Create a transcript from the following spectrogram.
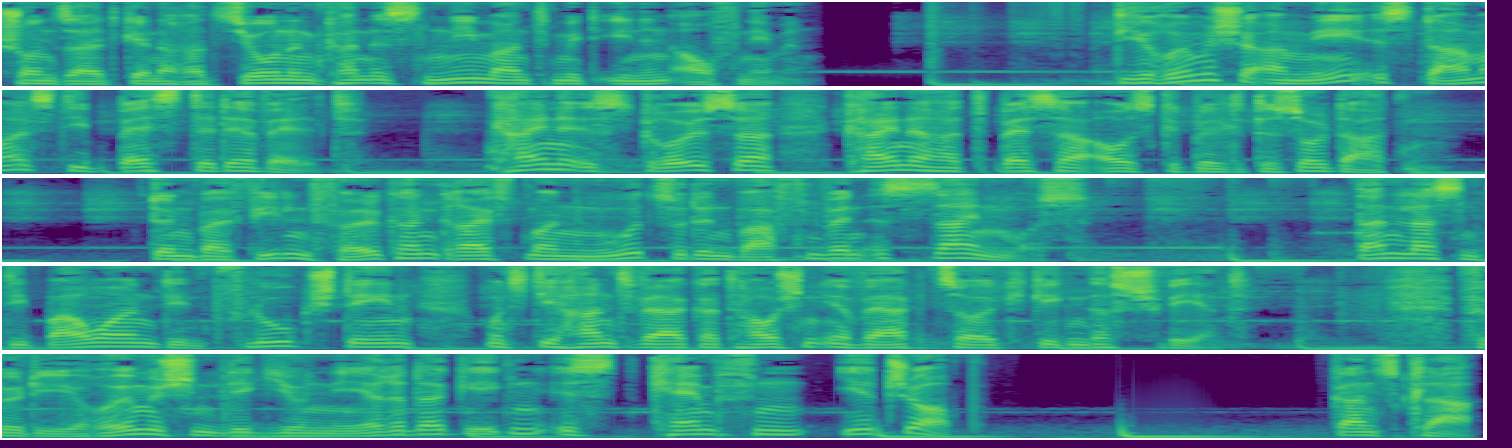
Schon seit Generationen kann es niemand mit ihnen aufnehmen. Die römische Armee ist damals die beste der Welt. Keine ist größer, keine hat besser ausgebildete Soldaten. Denn bei vielen Völkern greift man nur zu den Waffen, wenn es sein muss. Dann lassen die Bauern den Pflug stehen und die Handwerker tauschen ihr Werkzeug gegen das Schwert. Für die römischen Legionäre dagegen ist Kämpfen ihr Job. Ganz klar,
